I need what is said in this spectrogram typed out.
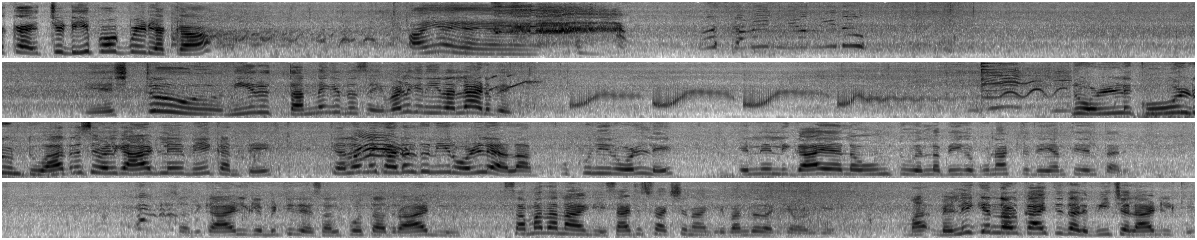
ಅಕ್ಕ ಹೆಚ್ಚು ಡೀಪ್ ಹೋಗ್ಬೇಡಿ ಅಕ್ಕ ಅಯ್ಯ ಅಯ್ಯ ಅಯ್ಯ ಎಷ್ಟು ನೀರು ತನ್ನಗೆ ಸಹ ಇವಳಿಗೆ ನೀರಲ್ಲೇ ಆಡಬೇಕು. ಒಳ್ಳೆ ಕೋಲ್ಡ್ ಉಂಟು, ಆದ್ರೆ ಸಹ ಇವಳಿಗೆ ಆಡಲೇಬೇಕಂತೆ. ಕೆಲವೊಮ್ಮೆ ಕಡಲ್ದು ನೀರು ಒಳ್ಳೆ ಅಲ್ಲ, ಉಪ್ಪು ನೀರು ಒಳ್ಳೆ. ಎಲ್ಲೆಲ್ಲಿ ಗಾಯ ಎಲ್ಲ ಉಂಟು, ಎಲ್ಲ ಬೇಗ ಗುಣ ಆಗ್ತದೆ ಅಂತ ಹೇಳ್ತಾರೆ. ಸೊ ಅದಕ್ಕೆ ಆಡ್ಲಿಕ್ಕೆ ಬಿಟ್ಟಿದೆ ಸ್ವಲ್ಪ ಹೊತ್ತಾದ್ರೂ ಆಡ್ಲಿ. ಸಮಾಧಾನ ಆಗಲಿ ಸ್ಯಾಟಿಸ್ಫ್ಯಾಕ್ಷನ್ ಆಗಲಿ ಬಂದದಕ್ಕೆ ಅವಳಿಗೆ. ಮ, ಬೆಳಿಗ್ಗೆಯಿಂದ ಅವಳು ಕಾಯ್ತಿದ್ದಾಳೆ ಬೀಚಲ್ಲಿ ಆಡಲಿಕ್ಕೆ.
